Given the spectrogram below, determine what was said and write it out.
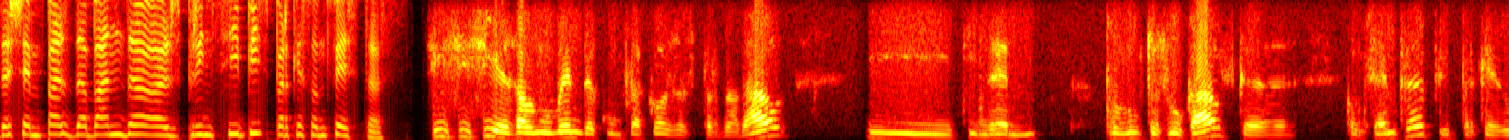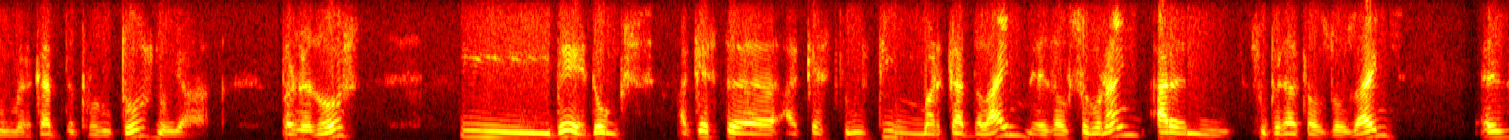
deixem pas de banda els principis perquè són festes. Sí, sí, sí, és el moment de comprar coses per Nadal i tindrem productes locals, que, com sempre, perquè és un mercat de productors, no hi ha venedors, i bé, doncs, aquesta, aquest últim mercat de l'any, és el segon any, ara hem superat els dos anys, es,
